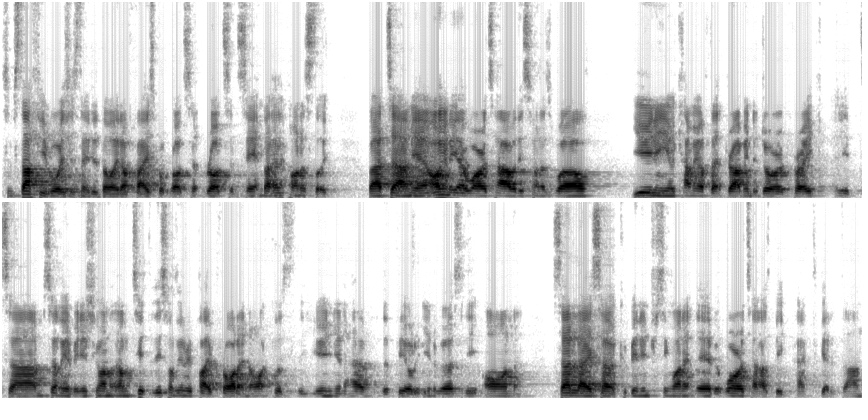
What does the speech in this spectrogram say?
some stuff you boys just need to delete off Facebook, Rods, Rods and Sambo, honestly. But um, yeah, I'm going to go Waratah with this one as well. Uni are coming off that drub into Dora Creek. It's um, certainly going to be an interesting one. I'm tipped that this one's going to be played Friday night because the Union have the field at University on Saturday, so it could be an interesting one out there. But Waratah's big pack to get it done.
